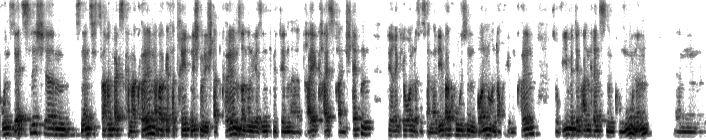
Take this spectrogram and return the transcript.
Grundsätzlich, ähm, es nennt sich zwar Handwerkskammer Köln, aber wir vertreten nicht nur die Stadt Köln, sondern wir sind mit den äh, drei kreisfreien Städten der Region, das ist einmal Leverkusen, Bonn und auch eben Köln, sowie mit den angrenzenden Kommunen. Ähm,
